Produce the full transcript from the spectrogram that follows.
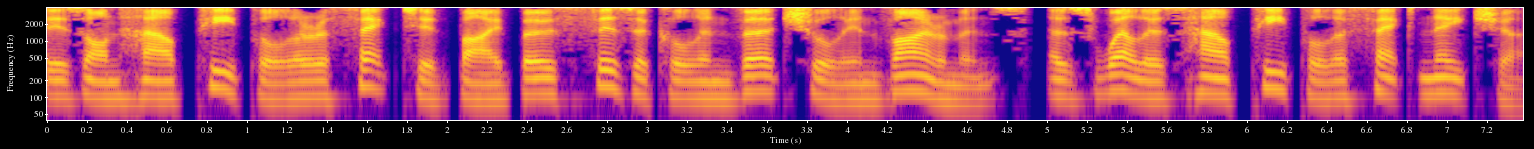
is on how people are affected by both physical and virtual environments, as well as how people affect nature.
